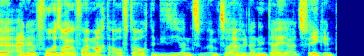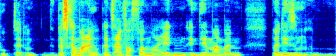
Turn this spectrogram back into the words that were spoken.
eine Vorsorgevollmacht auftauchte, die sich im Zweifel dann hinterher als Fake entpuppt hat. Und das kann man ganz einfach vermeiden, indem man beim, bei, diesem,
